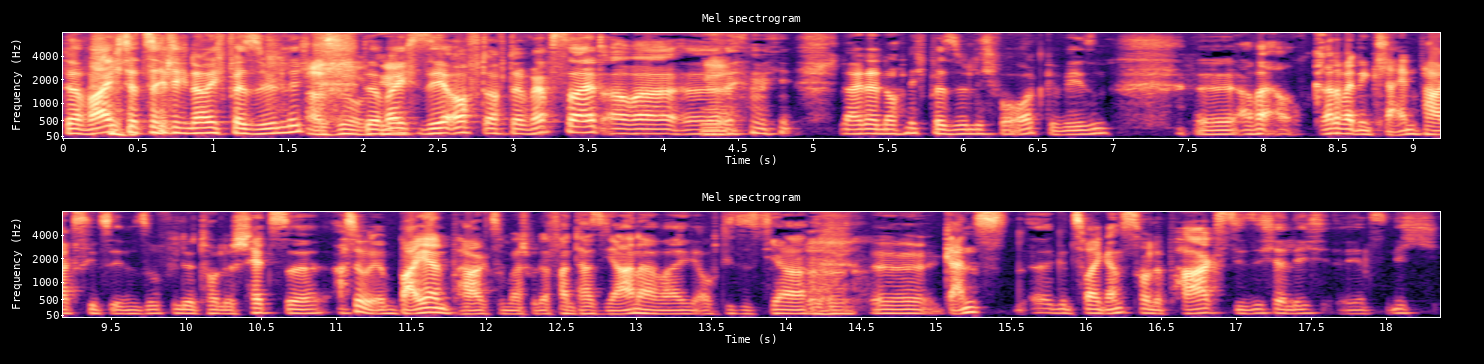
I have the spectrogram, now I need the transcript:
Da war ich tatsächlich noch nicht persönlich. Ach so, okay. Da war ich sehr oft auf der Website, aber äh, ja. leider noch nicht persönlich vor Ort gewesen. Äh, aber auch gerade bei den kleinen Parks gibt es eben so viele tolle Schätze. Achso, im Bayernpark zum Beispiel, der Phantasianer war ich auch dieses Jahr. Äh, ganz, äh, zwei ganz tolle Parks, die sicherlich jetzt nicht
